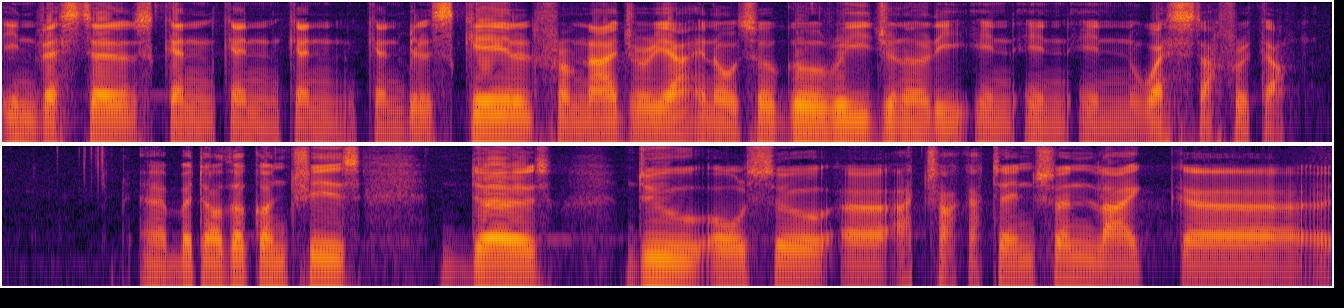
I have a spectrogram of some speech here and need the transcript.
investors can, can, can, can build scale from Nigeria and also go regionally in, in, in West Africa. But other countries does do also uh, attract attention. Like uh,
